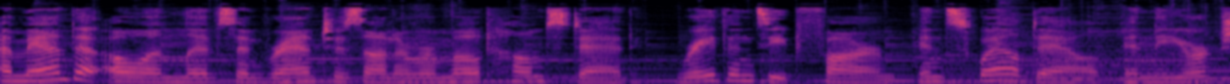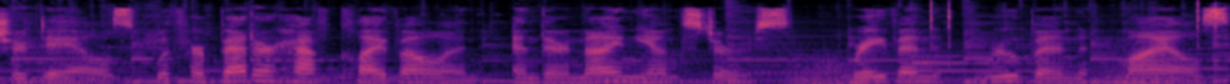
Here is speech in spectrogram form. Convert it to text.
Amanda Owen lives and ranches on a remote homestead, Ravenseat Farm, in Swaledale in the Yorkshire Dales with her better half Clive Owen and their nine youngsters Raven, Reuben, Miles,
